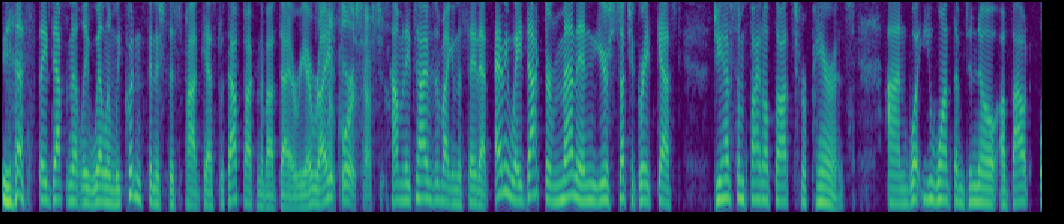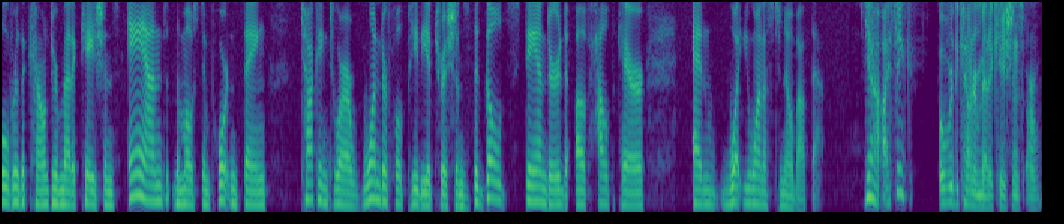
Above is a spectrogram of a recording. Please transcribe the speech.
Yes, they definitely will. And we couldn't finish this podcast without talking about diarrhea, right? Of course, have to. How many times am I going to say that? Anyway, Dr. Menon, you're such a great guest. Do you have some final thoughts for parents on what you want them to know about over the counter medications? And the most important thing, talking to our wonderful pediatricians, the gold standard of healthcare, and what you want us to know about that. Yeah, I think over the counter medications are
